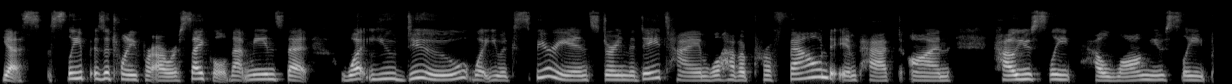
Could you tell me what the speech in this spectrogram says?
Yes, sleep is a 24 hour cycle. That means that what you do, what you experience during the daytime will have a profound impact on how you sleep, how long you sleep,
